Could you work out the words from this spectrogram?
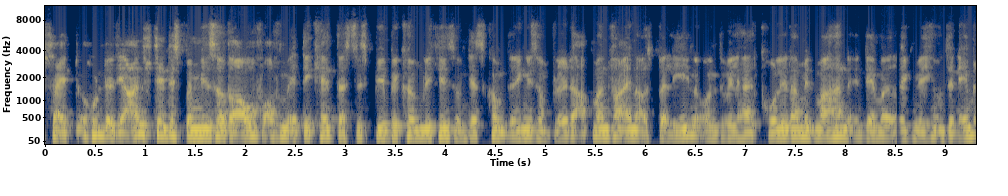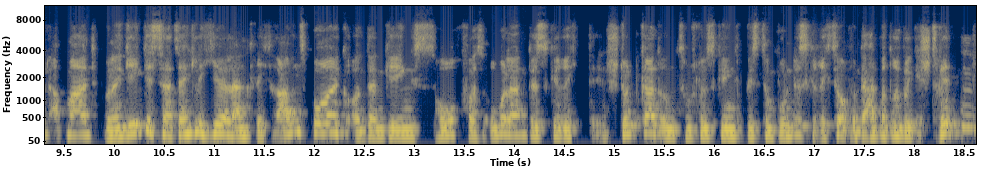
seit 100 Jahren steht es bei mir so drauf auf dem Etikett, dass das Bier bekömmlich ist. Und jetzt kommt irgendwie so ein blöder Abmahnverein aus Berlin und will halt Kohle damit machen, indem er irgendwelche Unternehmen abmahnt. Und dann ging es tatsächlich hier Landgericht Ravensburg und dann ging es hoch vor das Oberlandesgericht in Stuttgart und zum Schluss ging es bis zum Bundesgerichtshof. Und da hat man drüber gestritten,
